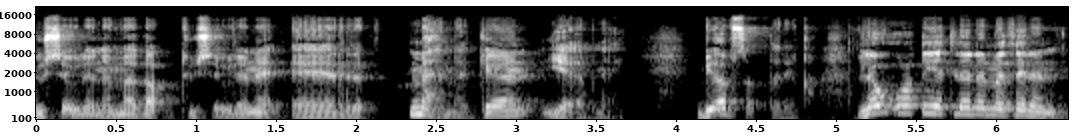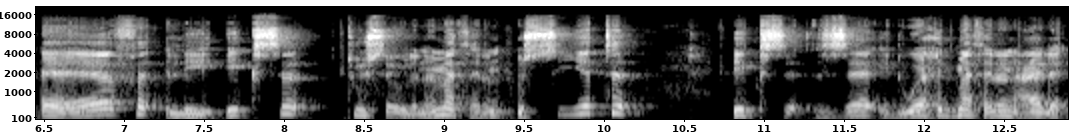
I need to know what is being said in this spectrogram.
تساوي لنا ماذا؟ تساوي لنا R. مهما كان يا أبنائي. بأبسط طريقة. لو أعطيت لنا مثلا f لx تساوي لنا مثلا أسية x زائد واحد مثلا على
